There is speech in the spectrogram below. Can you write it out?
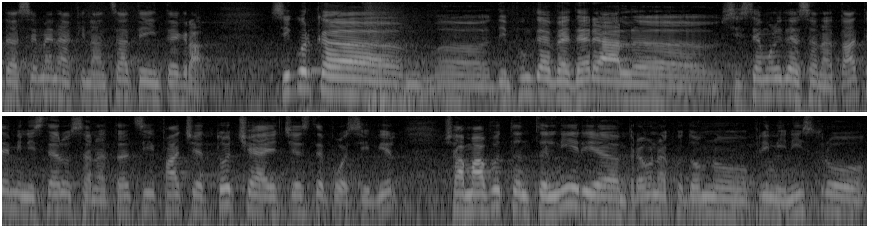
de asemenea finanțate integral. Sigur că, uh, din punct de vedere al uh, sistemului de sănătate, Ministerul Sănătății face tot ceea ce este posibil și am avut întâlniri împreună cu domnul prim-ministru,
